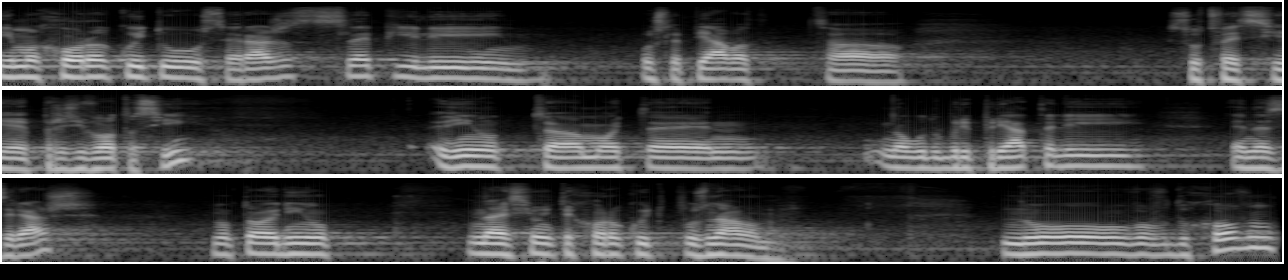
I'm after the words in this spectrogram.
Има хора, които се раждат слепи или ослепяват а, съответствие през живота си. Един от а, моите много добри приятели е незрящ, но той е един от най-силните хора, които познавам. Но в духовно,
